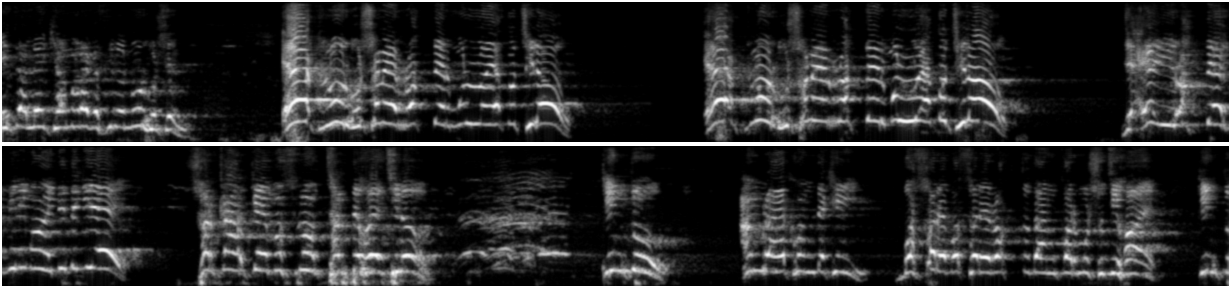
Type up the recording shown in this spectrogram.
এইটা লেখা মারা গেছিল নূর হোসেন। এক নূর হোসেনের রক্তের মূল্য এত ছিল? এক নূর হোসেনের রক্তের মূল্য এত ছিল যে এই রক্তের বিনিময় দিতে গিয়ে সরকারকে মসনদ ছাড়তে হয়েছিল। কিন্তু আমরা এখন দেখি বছরে বছরে রক্তদান কর্মসূচি হয়, কিন্তু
